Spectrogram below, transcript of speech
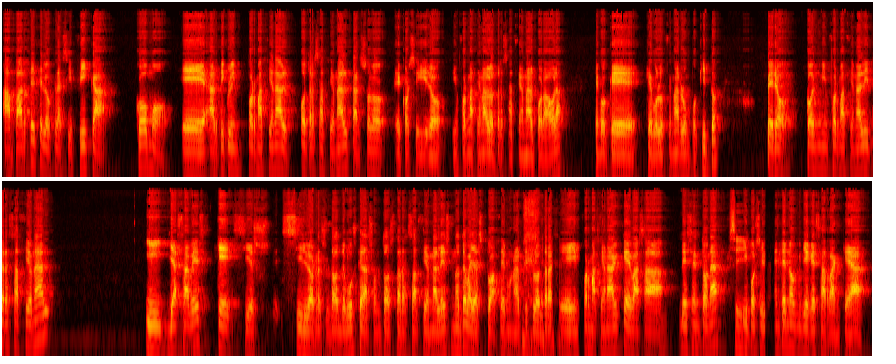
Aparte te lo clasifica como eh, artículo informacional o transaccional. Tan solo he conseguido informacional o transaccional por ahora. Tengo que, que evolucionarlo un poquito. Pero con informacional y transaccional y ya sabes que si, es, si los resultados de búsqueda son todos transaccionales, no te vayas tú a hacer un artículo eh, informacional que vas a desentonar y posiblemente no llegues a rankear.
